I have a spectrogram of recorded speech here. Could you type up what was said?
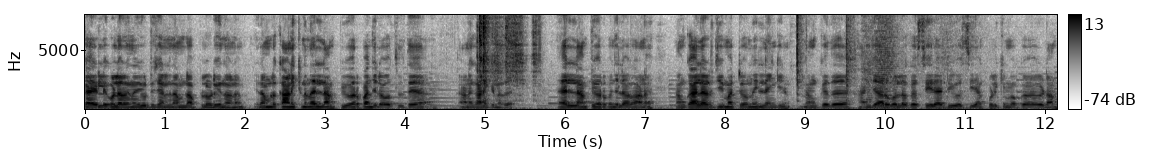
കൈരളി ഗോൾഡ് ഇറങ്ങുന്ന യൂട്യൂബ് ചാനലിൽ നമ്മൾ അപ്ലോഡ് ചെയ്യുന്നതാണ്. നമ്മൾ കാണിക്കുന്നതെല്ലാം പ്യുവർ പഞ്ചലോകത്തിലത്തെ ആണ് കാണിക്കുന്നത്. എല്ലാം പ്യുവർ പഞ്ചലോകമാണ്. നമുക്ക് അലർജി മറ്റൊന്നും ഇല്ലെങ്കിൽ നമുക്കിത് അഞ്ചാറ് കൊല്ലമൊക്കെ സ്ഥിരമായിട്ട് യൂസ് ചെയ്യാം. കുളിക്കുമ്പോൾ ഒക്കെ ഇടാം.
